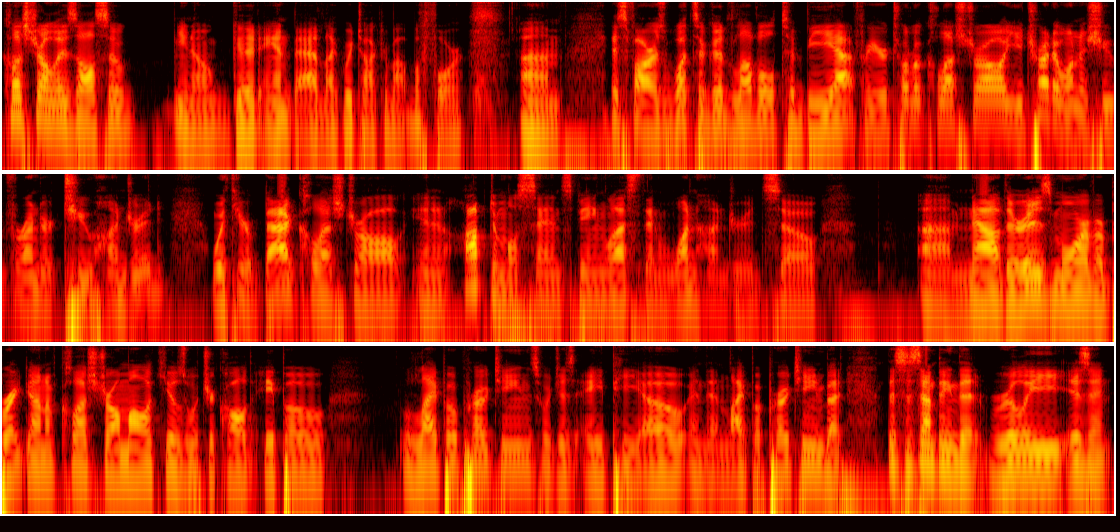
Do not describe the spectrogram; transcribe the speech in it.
cholesterol is also you know, good and bad, like we talked about before. Um, as far as what's a good level to be at for your total cholesterol, you try to want to shoot for under 200, with your bad cholesterol in an optimal sense being less than 100. So um, now there is more of a breakdown of cholesterol molecules, which are called apo lipoproteins, which is APO, and then lipoprotein. But this is something that really isn't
